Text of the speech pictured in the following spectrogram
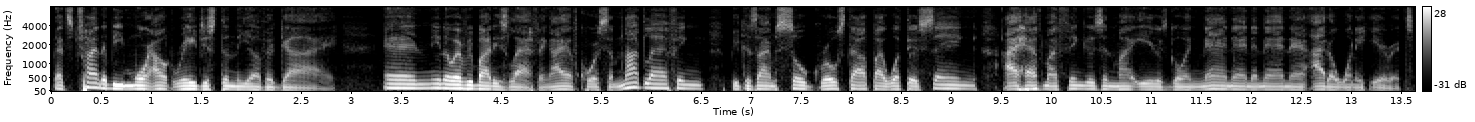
that's trying to be more outrageous than the other guy and you know everybody's laughing. I of course am not laughing because i'm so grossed out by what they're saying. I have my fingers in my ears going na na na na na i don't want to hear it.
